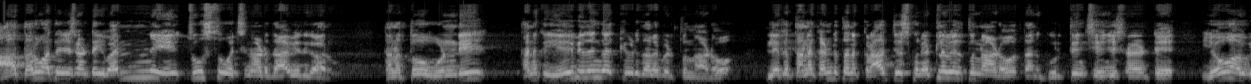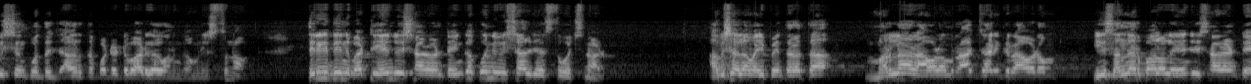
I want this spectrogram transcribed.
ఆ తర్వాత ఏంటంటే ఇవన్నీ చూస్తూ వచ్చినాడు దావీద్ గారు. తనతో ఉండి తనకు ఏ విధంగా కీడు తలపెడుతున్నాడో లేక తనకంటే తన క్రాస్ చేసుకుని ఎట్లా వెళ్తున్నాడో తను గుర్తించి ఏం చేసినాడంటే యోవా విషయం కొంత జాగ్రత్త పడ్డట్టు వాడుగా మనం గమనిస్తున్నాం. తిరిగి దీన్ని బట్టి ఏం చేసినాడు అంటే ఇంకా కొన్ని విషయాలు చేస్తూ వచ్చినాడు. అభిషేకం అయిపోయిన తర్వాత మరలా రావడం రాజ్యానికి రావడం ఈ సందర్భాలలో ఏం చేసినాడంటే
